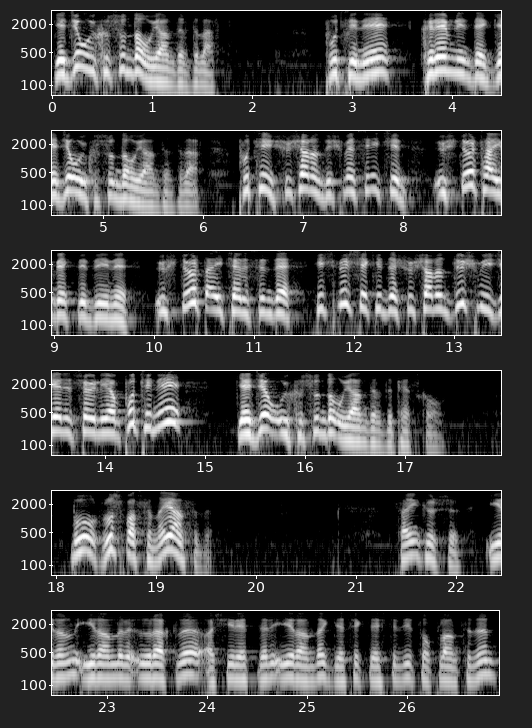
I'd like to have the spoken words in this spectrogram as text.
gece uykusunda uyandırdılar. Putin'i Kremlin'de gece uykusunda uyandırdılar. Putin Şuşa'nın düşmesinin için 3-4 ay beklediğini, 3-4 ay içerisinde hiçbir şekilde Şuşa'nın düşmeyeceğini söyleyen Putin'i gece uykusunda uyandırdı Peskov. Bu Rus basınına yansıdı. Sayın Kürsü, İran'ın İranlı ve Iraklı aşiretleri İran'da gerçekleştirdiği toplantının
